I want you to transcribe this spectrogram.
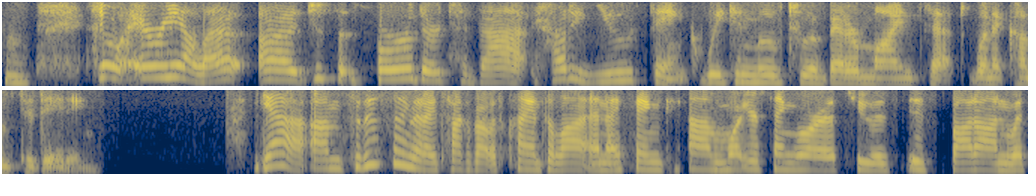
So, Ariella, uh, just further to that, how do you think we can move to a better mindset when it comes to dating? Yeah, um, so this is something that I talk about with clients a lot, and I think um, what you're saying, Laura, too, is, is spot on with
